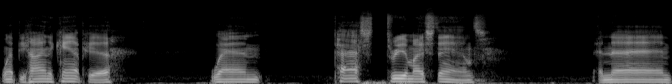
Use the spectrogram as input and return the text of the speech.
went behind the camp here, went past three of my stands, and then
